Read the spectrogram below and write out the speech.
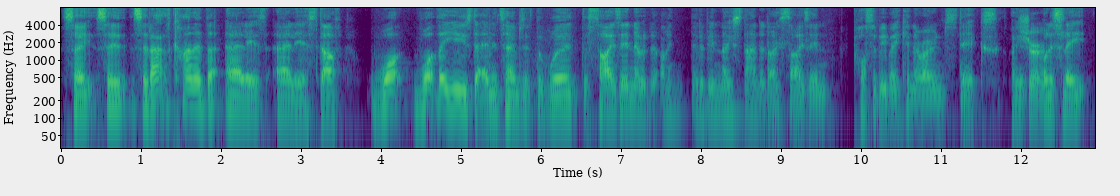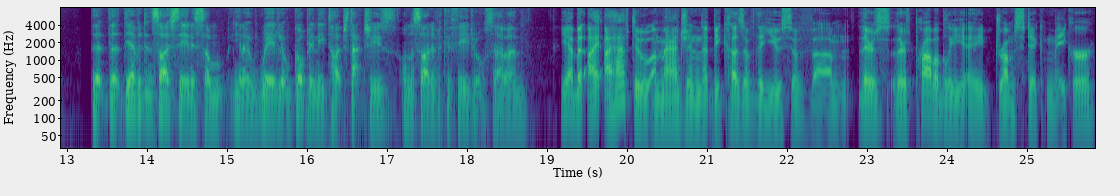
So so so that's kind of the earliest earliest stuff. What what they used it in in terms of the wood, the sizing. There would, I mean, there'd have been no standardized sizing. Possibly making their own sticks. I mean, Sure. honestly, the, the the evidence I've seen is some you know weird little goblin-y type statues on the side of a cathedral. So um, Yeah, but I, I have to imagine that because of the use of um, there's there's probably a drumstick maker.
